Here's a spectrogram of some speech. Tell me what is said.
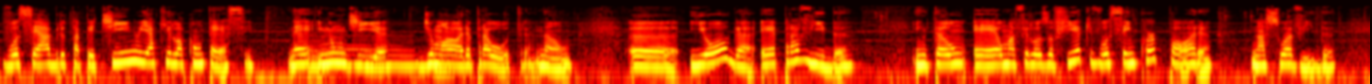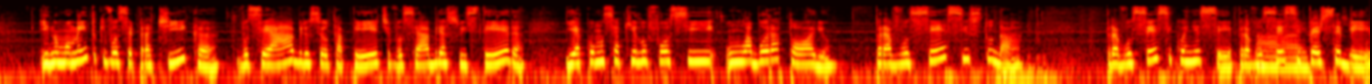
você abre o tapetinho e aquilo acontece né? Em um dia, de uma hora para outra. Não. Uh, yoga é para a vida. Então, é uma filosofia que você incorpora na sua vida. E no momento que você pratica, você abre o seu tapete, você abre a sua esteira e é como se aquilo fosse um laboratório para você se estudar para você se conhecer, para você Ai, se perceber.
